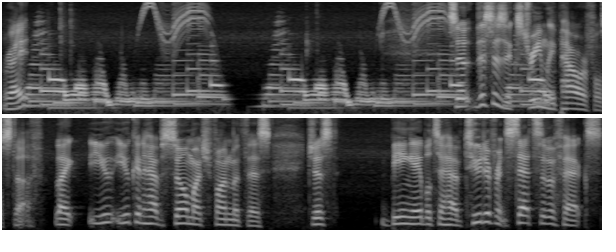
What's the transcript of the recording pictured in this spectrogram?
Right? So this is extremely powerful stuff. Like you you can have so much fun with this just being able to have two different sets of effects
